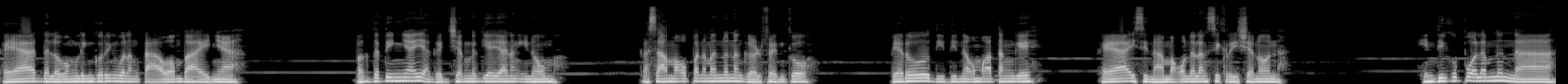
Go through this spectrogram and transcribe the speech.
Kaya dalawang linggo ring walang tao ang bahay niya. Pagdating niya ay agad siyang nagyaya ng inom. Kasama ko pa naman noon ang girlfriend ko. Pero di din ako makatanggi. Kaya isinama ko na lang si Krisha noon. Hindi ko po alam noon na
